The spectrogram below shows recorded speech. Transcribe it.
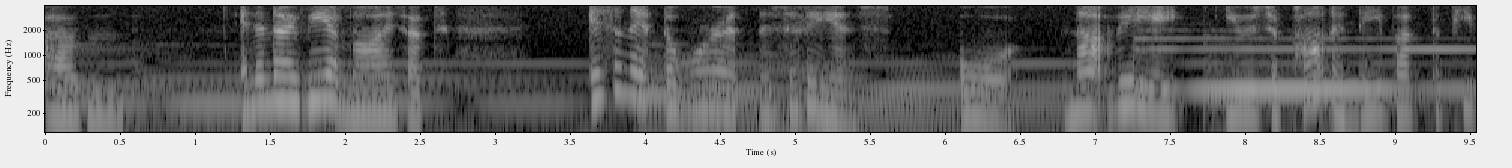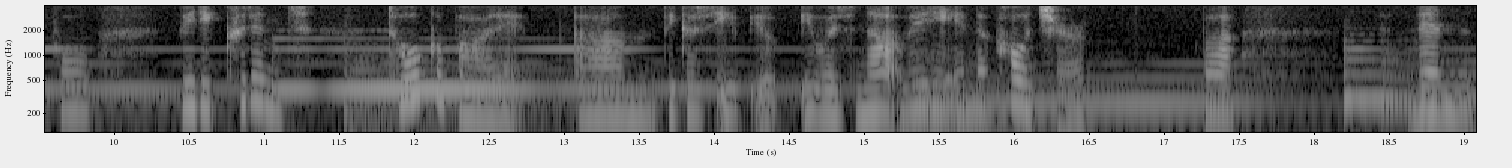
Um, and then I realized that isn't it the word resilience or not really used partly, but the people really couldn't talk about it um, because it, it, it was not really in the culture. But then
